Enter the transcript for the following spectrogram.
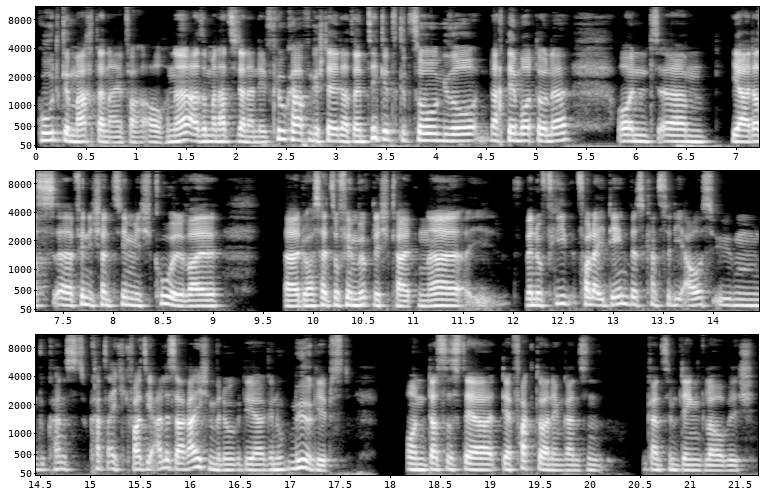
gut gemacht dann einfach auch, ne? Also man hat sich dann an den Flughafen gestellt, hat sein Tickets gezogen, so nach dem Motto, ne? Und ähm, ja, das äh, finde ich schon ziemlich cool, weil äh, du hast halt so viele Möglichkeiten, ne? Wenn du viel voller Ideen bist, kannst du die ausüben. Du kannst, du kannst eigentlich quasi alles erreichen, wenn du dir genug Mühe gibst. Und das ist der, der Faktor an dem ganzen, ganzen Ding, glaube ich.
